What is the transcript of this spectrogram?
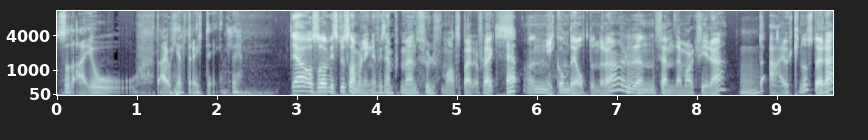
Så det er jo, det er jo helt drøyt, egentlig. Ja, altså Hvis du sammenligner for eksempel med en fullformat speilrefleks, Ja. en Nikon D800 eller en 5D Mark 4, Mm. det er jo ikke noe større.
